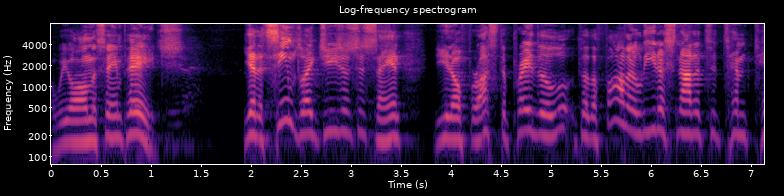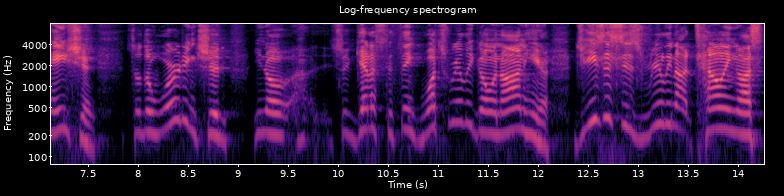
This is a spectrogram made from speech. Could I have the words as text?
Are we all on the same page? Yet it seems like Jesus is saying, you know, for us to pray to the, to the Father, lead us not into temptation. So the wording should, you know, should get us to think what's really going on here. Jesus is really not telling us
